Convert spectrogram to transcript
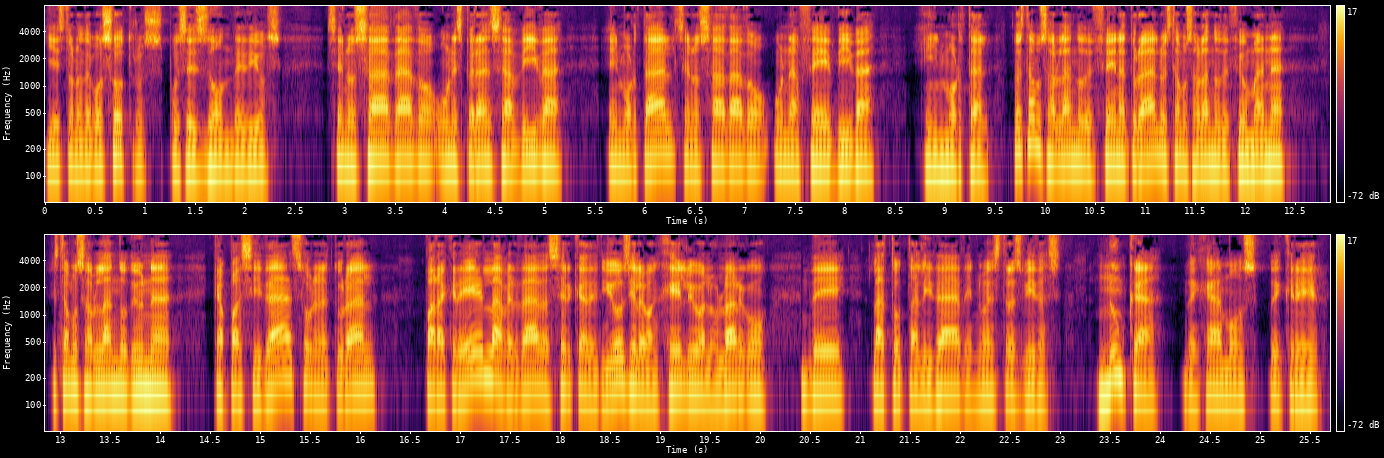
y esto no de vosotros, pues es don de Dios. Se nos ha dado una esperanza viva e inmortal, se nos ha dado una fe viva e inmortal. No estamos hablando de fe natural, no estamos hablando de fe humana, estamos hablando de una capacidad sobrenatural para creer la verdad acerca de Dios y el Evangelio a lo largo de la totalidad de nuestras vidas. Nunca dejamos de creer.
